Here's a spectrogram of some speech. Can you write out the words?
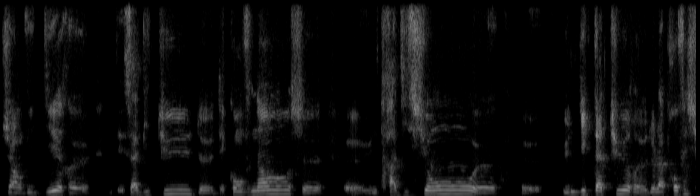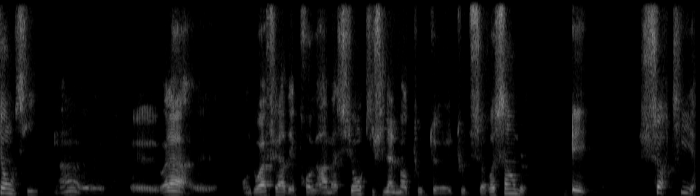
j'ai envie de dire, des habitudes, des convenances, une tradition une dictature euh, de la profession aussi. Hein, euh, euh, voilà, on doit faire des programmations qui finalement toutes, se ressemblent. Et sortir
